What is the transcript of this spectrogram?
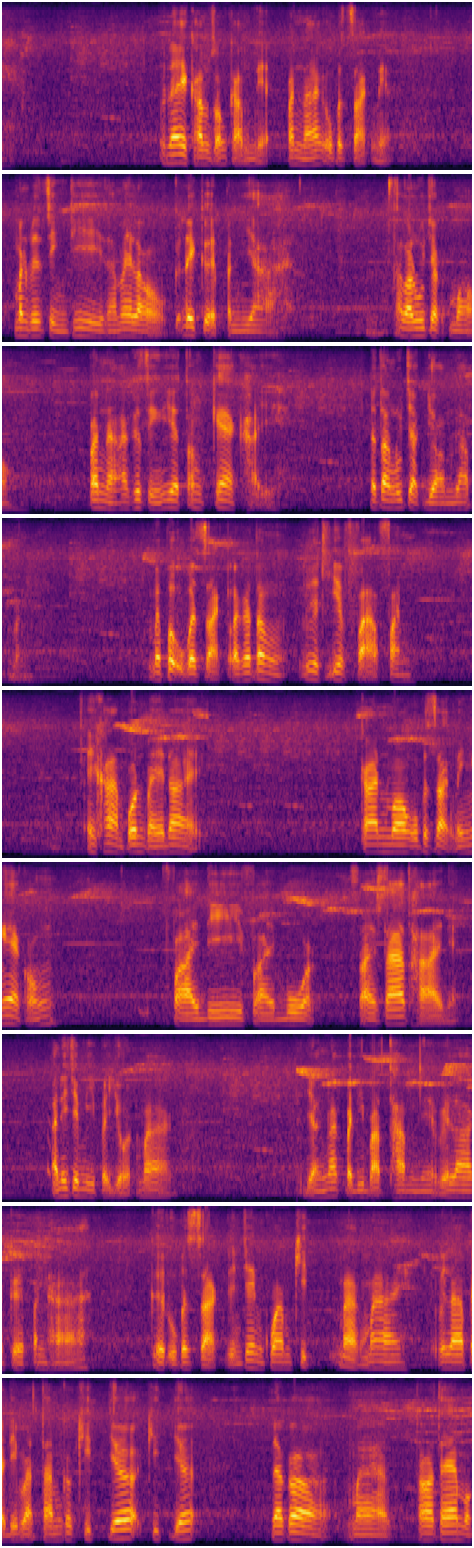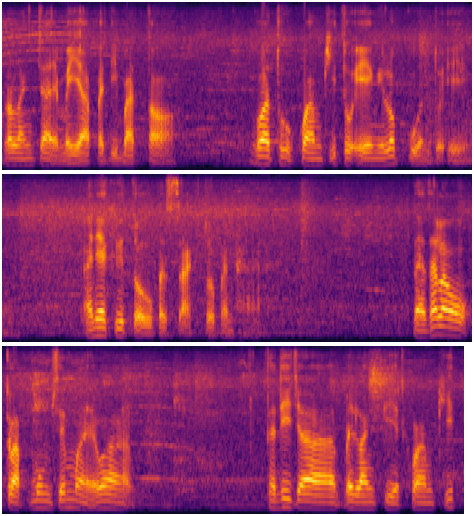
ได้คำสองคำเนี่ยปัญหาอุปสรรคเนี่ย มันเป็นสิ่งที่ทำให้เราได้เกิดปัญญา ถ้าเรารู้จักมอง ปัญหาคือสิ่งที่จะต้องแก้ไข และต้องรู้จักยอมรับมัน เมื่อพบอุปสรรคเราก็ต้องรู้จักที่จะฝ่าฟัน ให้ข้ามพ้นไปได้ การมองอุปสรรคในแง่ของ ฝ่ายดี ฝ่ายบวกสายซ้าทายเนี่ย อันนี้จะมีประโยชน์มาก อย่างนักปฏิบัติธรรมเนี่ย เวลาเกิดปัญหา เกิดอุปสรรค อย่างเช่น ความคิดมากมาย เวลาปฏิบัติธรรมก็คิดเยอะ คิดเยอะ แล้วก็มาท้อแท้หมดกำลังใจไม่อยากปฏิบัติต่อ ว่าถูกความคิดตัวเองนี่รบกวนตัวเอง อันนี้คือตัวอุปสรรคตัวปัญหา แต่ถ้าเรากลับมุมเสียใหม่ว่า แทนที่จะไปรังเกียจความคิด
